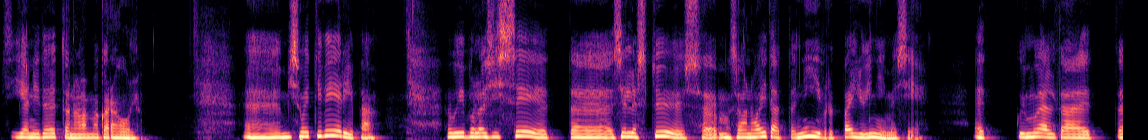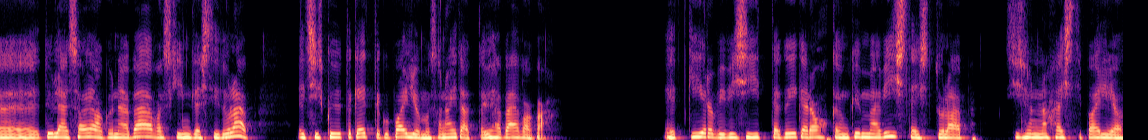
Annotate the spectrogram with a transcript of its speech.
siiani töötan, olen väga rahul. mis motiveerib? võib-olla siis see, et selles töös ma saan aidata niivõrd palju inimesi. et kui mõelda, et üle saja kõne päevas kindlasti tuleb et siis kujutage ette, kui palju ma saan aidata ühe päevaga. Et kiirabivisiite kõige rohkem kümme-viisteist tuleb, siis on noh hästi palju.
